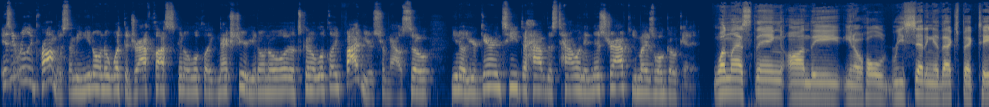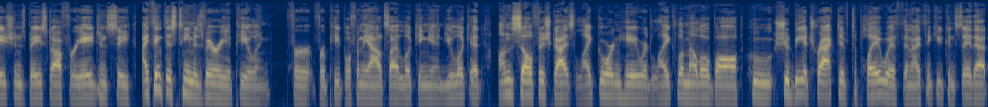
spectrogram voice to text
isn't really promised. I mean, you don't know what the draft class is going to look like next year. You don't know what it's going to look like five years from now. So, you know, you're guaranteed to have this talent in this draft. You might as well go get it. One last thing on the, you know, whole resetting of expectations based off free agency. I think this team is very appealing for for people from the outside looking in. You look at unselfish guys like Gordon Hayward, like LaMelo Ball, who should be attractive to play with, and I think you can say that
